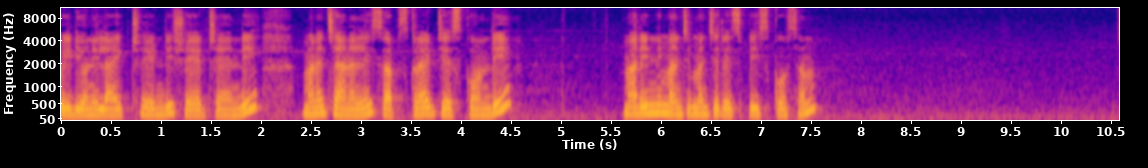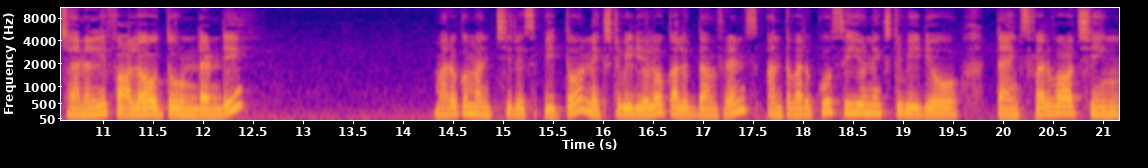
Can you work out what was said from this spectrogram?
వీడియోని లైక్ చేయండి షేర్ చేయండి. మన ఛానల్ని సబ్స్క్రైబ్ చేసుకోండి. మరిన్ని మంచి మంచి రెసిపీస్ కోసం ఛానల్ని ఫాలో అవుతూ ఉండండి. మరొక మంచి రెసిపీతో నెక్స్ట్ వీడియోలో కలుద్దాం ఫ్రెండ్స్. అంతవరకు see you next video thanks for watching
